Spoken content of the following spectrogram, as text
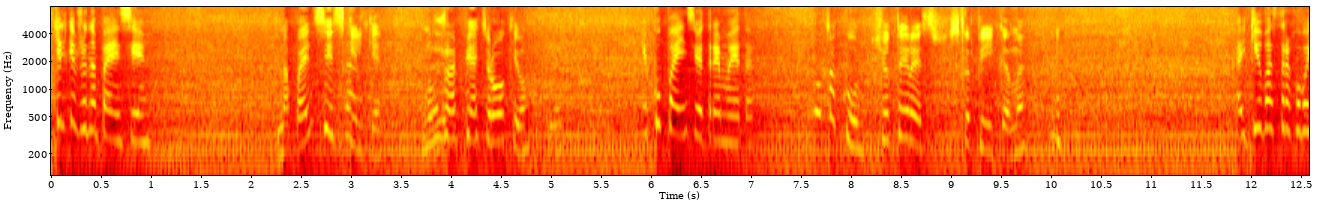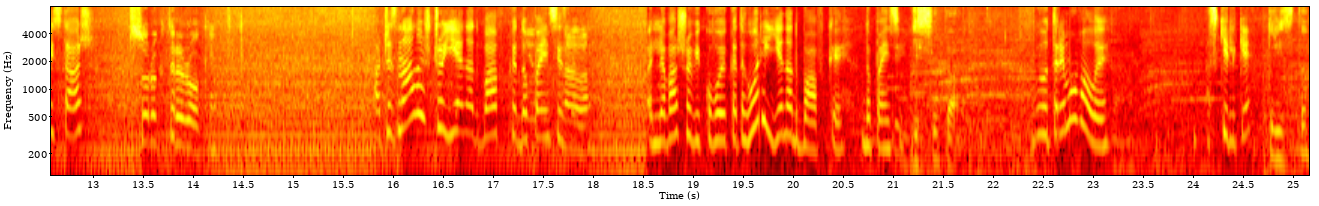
Скільки вже на пенсії? На пенсії скільки? Ну, вже 5 років. Яку пенсію отримаєте? Ну таку, 4 з- з копійками. А який у вас страховий стаж? 43 роки. А чи знали, що є надбавки до пенсії? знала. Для вашої вікової категорії є надбавки до пенсії. 10. Ви отримували? А скільки? 300.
